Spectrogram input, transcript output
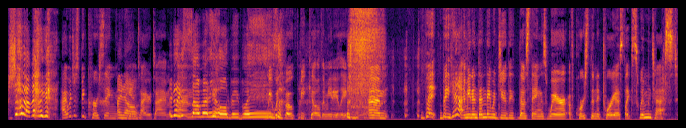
shut up, Madigan." i would just be cursing I know. the entire time I'd be like, Um, "Somebody hold me, please." we would both be killed immediately. Um, but but yeah, I mean, and then they would do the, those things where, of course, the notorious like swim test,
